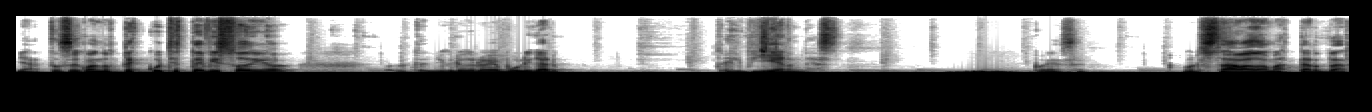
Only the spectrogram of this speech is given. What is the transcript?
Ya, entonces cuando usted escuche este episodio, yo creo que lo voy a publicar el viernes. Puede ser. O el sábado a más tardar.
